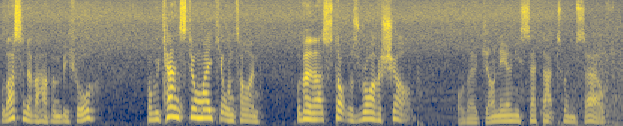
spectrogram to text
Well, that's never happened before. But we can still make it on time, although that stop was rather sharp. Although Johnny only said that to himself.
